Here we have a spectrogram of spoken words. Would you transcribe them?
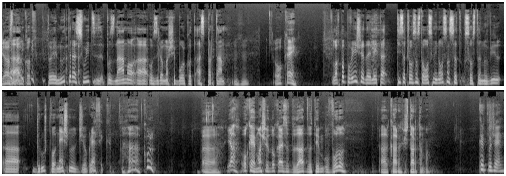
Ja, znam kot. To je NutraSweet, poznamo, uh, oziroma še bolj kot aspartam. Okay. Lahko pa povem še, da je leta 1888 so ustanovili uh, društvo National Geographic. Aha, kul. Cool. Uh, ja, ok, imaš še kdo kaj za dodati v tem uvodu, ali kar štartamo? Kar požen.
